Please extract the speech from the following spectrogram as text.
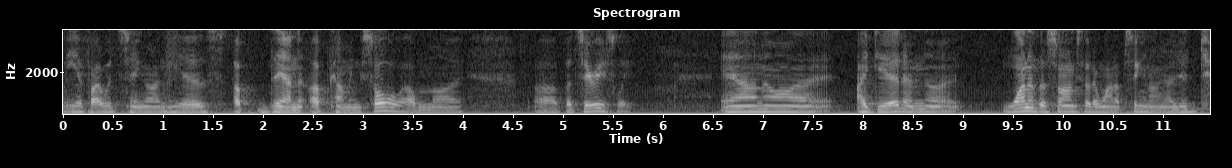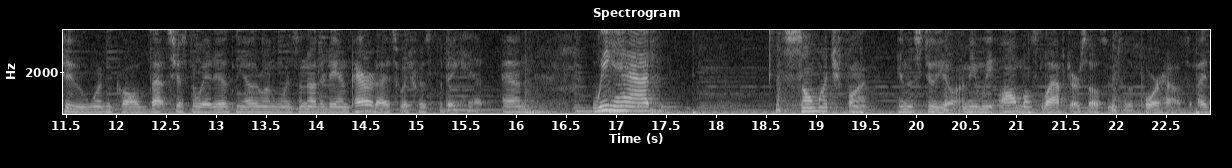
me if I would sing on his up then upcoming solo album, but seriously, and I did, and one of the songs that I wound up singing on, I did two. One called "That's Just the Way It Is," and the other one was "Another Day in Paradise," which was the big hit. And we had so much fun in the studio. I mean, we almost laughed ourselves into the poorhouse. I,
